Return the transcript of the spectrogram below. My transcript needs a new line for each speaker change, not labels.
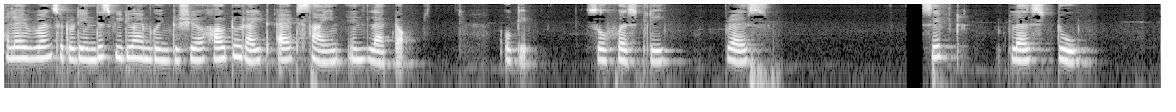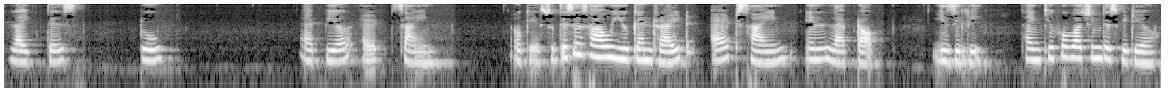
hello everyone so today in this video i am going to share how to write at sign in laptop. Okay so firstly press shift plus 2 like this to appear at sign. Okay so this is how you can write at sign in laptop easily. Thank you for watching this video.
